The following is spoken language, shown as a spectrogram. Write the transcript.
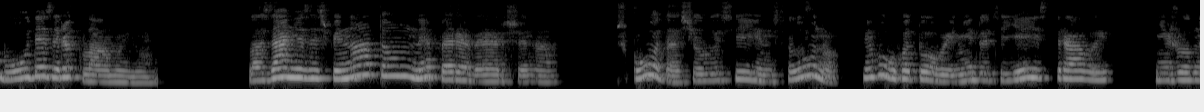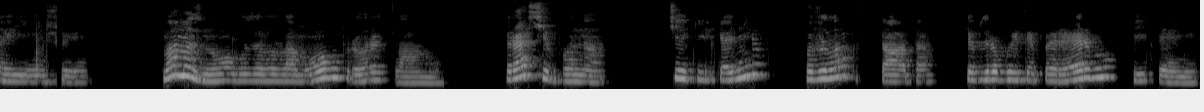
буде з рекламою? Лазанья зі шпінатом не перевершена. Шкода, що Лусіїн шлунок не був готовий ні до цієї страви, ні жодної іншої. Мама знову завела мову про рекламу. Краще б вона ще кілька днів пожила б в тата, щоб зробити перерву в цій темі.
